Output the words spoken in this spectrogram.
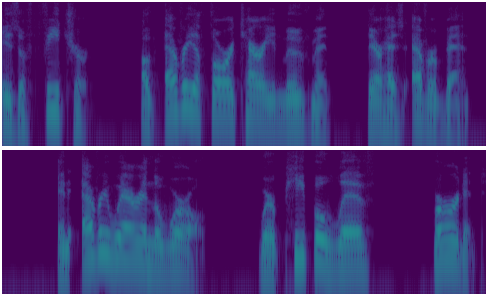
is a feature of every authoritarian movement there has ever been. And everywhere in the world where people live burdened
